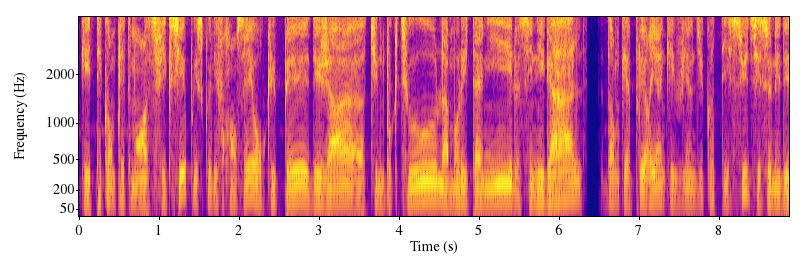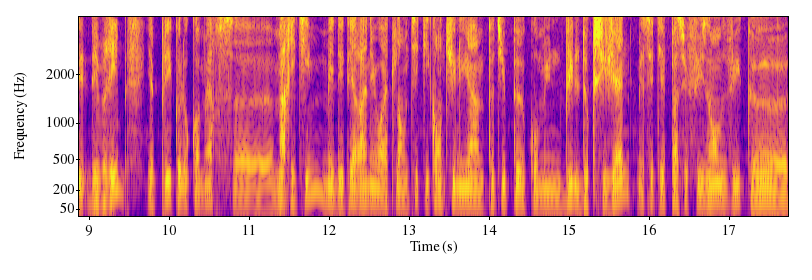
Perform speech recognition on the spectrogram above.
qui était complètement asphyxié, puisque les Français occupaient déjà euh, Timbuktu, la Mauritanie, le Sénégal, Donc il n'y a plus rien qui vient du côté sud, si ce n'est des, bribes. Il n'y a plus que le commerce euh, maritime, méditerranéo-atlantique, qui continuait un petit peu comme une bulle d'oxygène, mais c'était pas suffisant vu que euh,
